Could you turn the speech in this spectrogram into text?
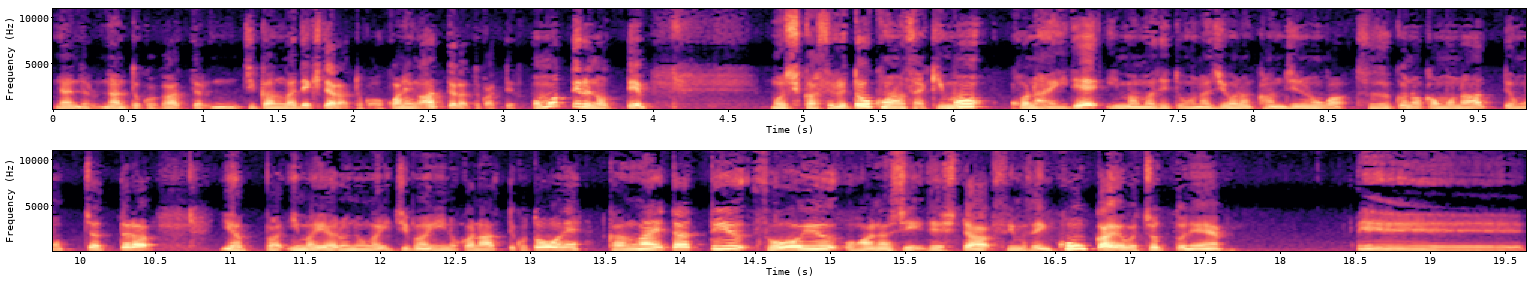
なんだろう、なんとかがあったら、うん、時間ができたらとか、お金があったらとかって思ってるのって、もしかするとこの先も来ないで今までと同じような感じのが続くのかもなって思っちゃったら、やっぱ今やるのが一番いいのかなってことをね、考えたっていう、そういうお話でした。すいません。今回はちょっとね、え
